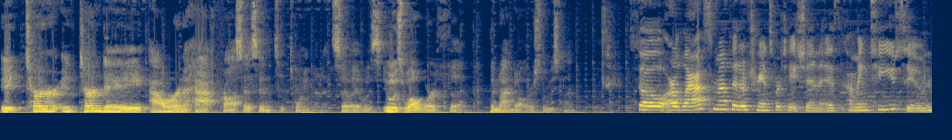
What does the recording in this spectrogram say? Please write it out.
it turned it turned a hour and a half process into twenty minutes. So it was it was well worth the the nine dollars that we spent. So our last method of transportation is coming to you soon.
